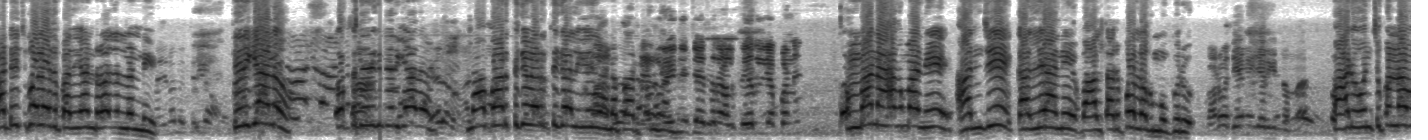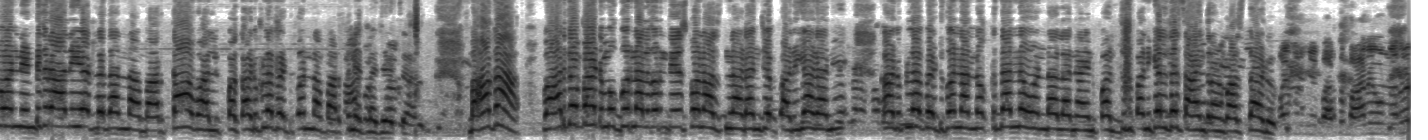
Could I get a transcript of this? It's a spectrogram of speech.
పట్టించుకోలేదు పదిహేను రోజుల నుండి. తిరిగాను. ఒక్క తిరిగి తిరిగాను. నా భర్తకి వెరతి కలిగి నా పేర్లు చెప్పండి. తుమ్మ నాగమణి అంజి కళ్యాణి వాళ్ళ తరపులో ఒక ముగ్గురు. వాడు ఉంచుకున్న వాడిని ఇంటికి రానియట్లేదని నా భర్త వాళ్ళు కడుపులో పెట్టుకొని నా భర్తను ఇట్లా చేశారు? బాగా వాడితో పాటు ముగ్గురు నలుగురిని తీసుకొని వస్తున్నాడు అని చెప్పి అడిగాడని కడుపులో పెట్టుకొని నన్ను ఒక్కదాన్నే ఉండాలని ఆయన పద్దులు పనికి వెళ్తే సాయంత్రానికి వస్తాడు. ఇప్పుడు మీ భర్త బానే ఉన్నారా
